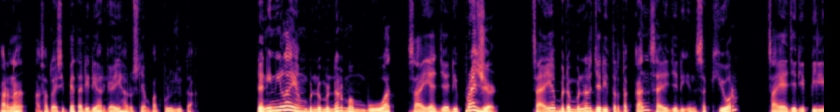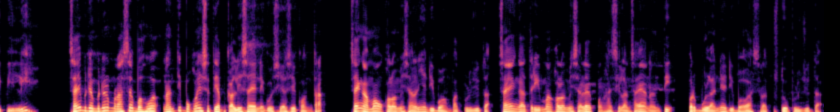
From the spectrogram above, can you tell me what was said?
Karena satu SIP tadi dihargai harusnya 40 juta. Dan inilah yang benar-benar membuat saya jadi pressured. Saya benar-benar jadi tertekan, saya jadi insecure, saya jadi pilih-pilih. Saya benar-benar merasa bahwa nanti pokoknya setiap kali saya negosiasi kontrak, saya nggak mau kalau misalnya di bawah 40 juta. Saya nggak terima kalau misalnya penghasilan saya nanti per bulannya di bawah 120 juta.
